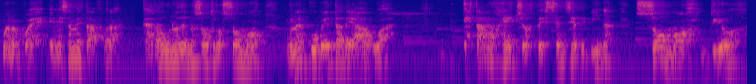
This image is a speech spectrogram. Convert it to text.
Bueno, pues en esa metáfora, cada uno de nosotros somos una cubeta de agua, estamos hechos de esencia divina, somos Dios.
